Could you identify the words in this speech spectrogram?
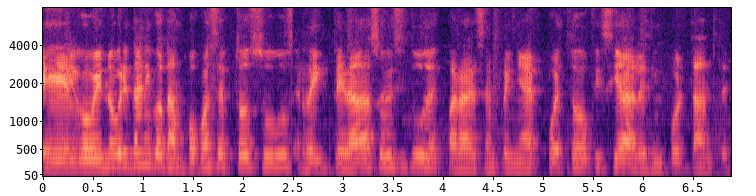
El gobierno británico tampoco aceptó sus reiteradas solicitudes para desempeñar puestos oficiales importantes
